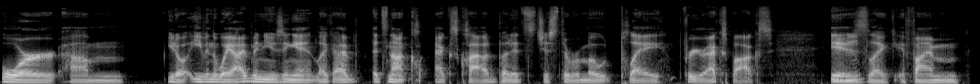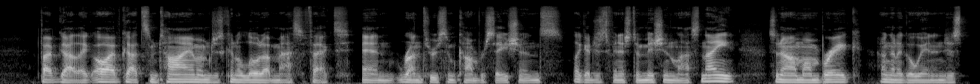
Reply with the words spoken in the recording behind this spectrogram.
or, um, you know, even the way I've been using it, like I've, it's not X Cloud, but it's just the remote play for your Xbox. Is mm-hmm. like if I'm, if I've got like, oh, I've got some time, I'm just gonna load up Mass Effect and run through some conversations. Like I just finished a mission last night, so now I'm on break. I'm gonna go in and just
